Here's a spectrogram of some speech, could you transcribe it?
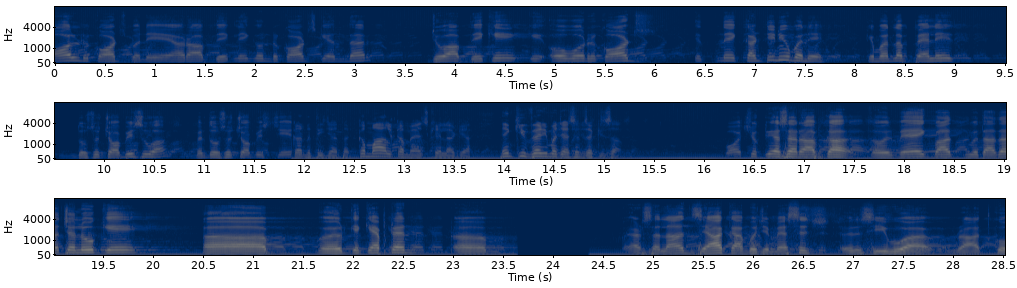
ऑल रिकॉर्ड्स बने हैं और आप देख लेंगे उन रिकॉर्ड्स के अंदर जो आप देखें कि ओवर रिकॉर्ड्स इतने कंटिन्यू बने कि मतलब पहले 224 हुआ फिर 224 चेंज का नतीजा था। कमाल का मैच खेला गया। Thank you very much Ehsan Zaki साहब। बहुत शुक्रिया सर आपका। तो मैं एक बात बताता चलूँ कि उनके कैप्टन अरसलान ज़िया का मुझे मैसेज रिसीव हुआ रात को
